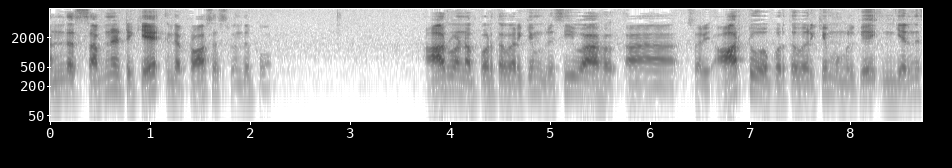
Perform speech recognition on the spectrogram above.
அந்த சப்நெட்டுக்கே இந்த ப்ராசஸ் வந்து போகும். ஆர் ஒன்னை பொறுத்த வரைக்கும் ரிசீவ் ஆக சாரி ஆர் டூவை பொறுத்த வரைக்கும் உங்களுக்கு இங்கேருந்து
